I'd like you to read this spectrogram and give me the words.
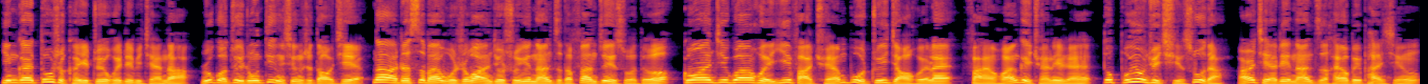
应该都是可以追回这笔钱的。如果最终定性是盗窃，那这四百五十万就属于男子的犯罪所得，公安机关会依法全部追缴回来，返还给权利人，都不用去起诉的。而且这男子还要被判刑。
